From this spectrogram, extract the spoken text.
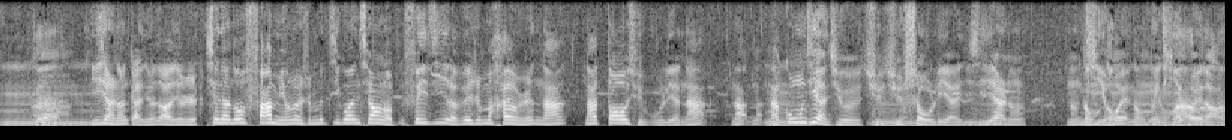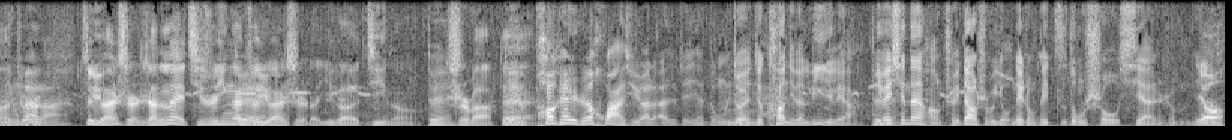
嗯。对。一下能感觉到，就是现在都发明了什么机关枪了、飞机了，为什么还有人拿拿刀去捕猎，拿拿拿拿嗯。弓箭去去去嗯狩猎，嗯一下能能能体会能能体明白了会到啊明白了，最原始，人类其实应该最原始的一个技能，对是吧？对，抛开这些化学了，就这些东西，对，就靠你的力量。对因为现在好像垂钓是不是有那种可以自动收线什么的？有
